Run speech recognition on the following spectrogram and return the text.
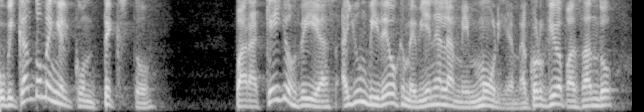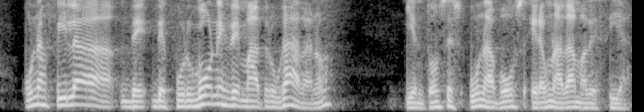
Ubicándome en el contexto, para aquellos días hay un video que me viene a la memoria. Me acuerdo que iba pasando una fila de, furgones de madrugada, ¿no? Y entonces una voz, era una dama, decía,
